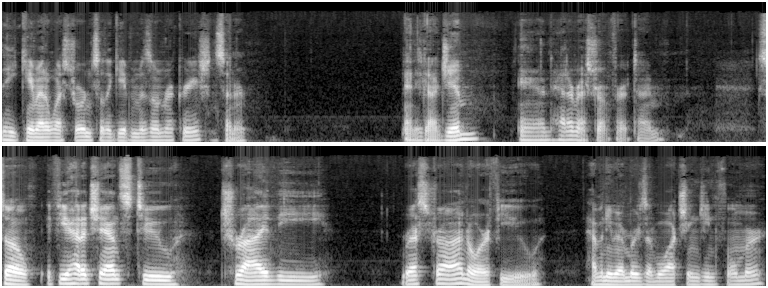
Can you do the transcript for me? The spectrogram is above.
that he came out of West Jordan, so they gave him his own recreation center. And he's got a gym and had a restaurant for a time. So if you had a chance to try the restaurant or if you have any memories of watching Gene Fullmer,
